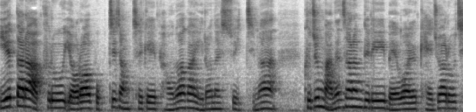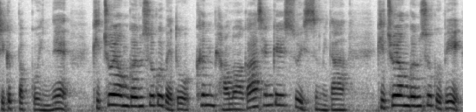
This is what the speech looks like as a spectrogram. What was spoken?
이에 따라 앞으로 여러 복지 정책의 변화가 일어날 수 있지만 그중 많은 사람들이 매월 계좌로 지급받고 있는 기초연금 수급에도 큰 변화가 생길 수 있습니다. 기초연금 수급이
